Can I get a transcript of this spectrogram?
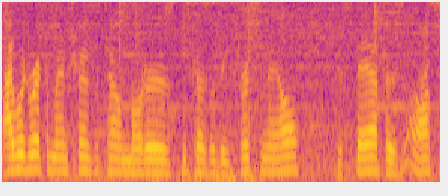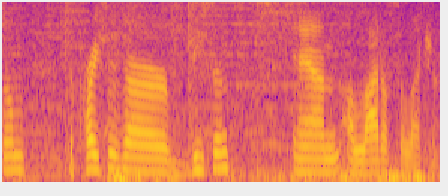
I would recommend Transitowne Motors because of the personnel. The staff is awesome. The prices are decent and a lot of selection.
